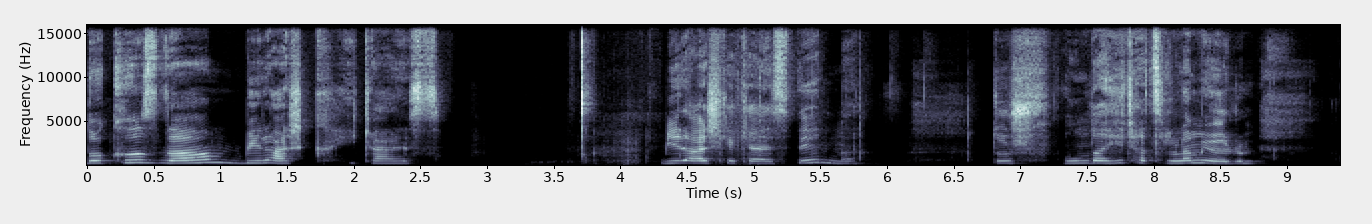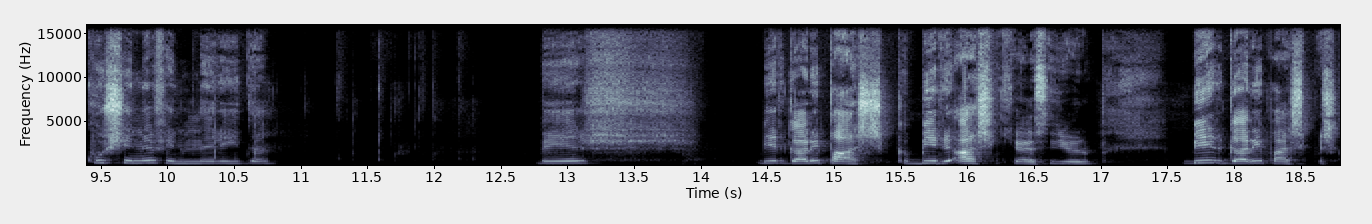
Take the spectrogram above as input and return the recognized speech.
9 da bir aşk hikayesi. Bir aşk hikayesi değil mi? Dur, bunu da hiç hatırlamıyorum. Kuş yeni filmleriydi. Bir bir garip aşk, bir aşk hikayesi diyorum. Bir garip aşkmış.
